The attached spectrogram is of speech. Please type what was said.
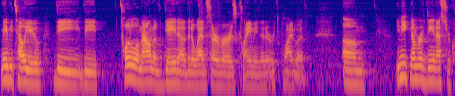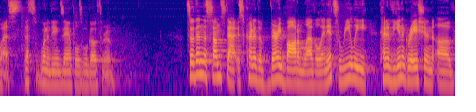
maybe tell you the, the total amount of data that a web server is claiming that it replied with. Um, unique number of DNS requests. That's one of the examples we'll go through. So then the sum stat is kind of the very bottom level, and it's really kind of the integration of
